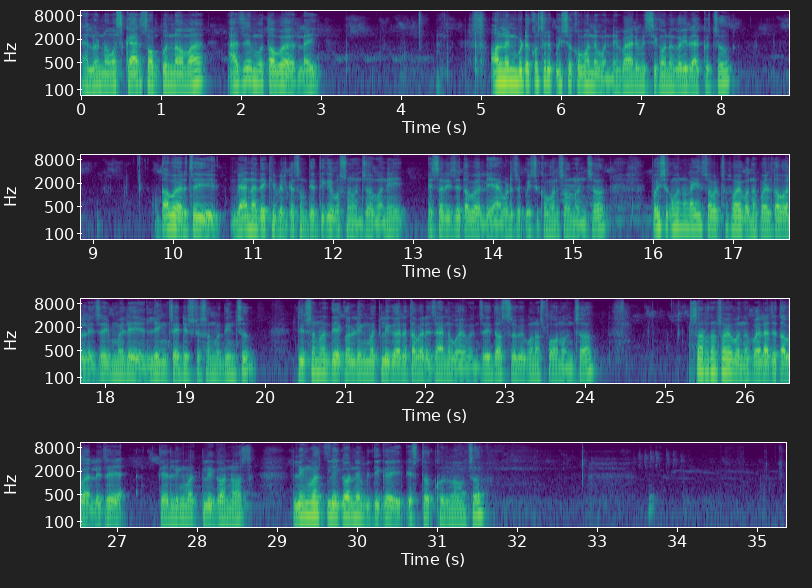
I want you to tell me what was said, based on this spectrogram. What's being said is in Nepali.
हेलो नमस्कार सम्पूर्णमा। आजै म तपाईँहरूलाई अनलाइनबाट कसरी पैसा कमाउने भन्ने बारेमा सिकाउन गइरहेको छु। तपाईँहरू चाहिँ बिहानदेखि बेलुकासम्म त्यत्तिकै बस्नुहुन्छ भने यसरी चाहिँ तपाईँहरूले यहाँबाट चाहिँ पैसा कमाउन सक्नुहुन्छ। पैसा कमाउन लागि सबै सबैभन्दा पहिला तपाईँहरूले चाहिँ मैले लिङ्क चाहिँ डिस्क्रिप्सनमा दिन्छु। डिस्क्रिप्सनमा दिएको लिङ्कमा क्लिक गरेर तपाईँहरूले जानुभयो भने चाहिँ दस रुपियाँ बोनस पाउनुहुन्छ। सर्वप्रथम सबैभन्दा पहिला चाहिँ तपाईँहरूले चाहिँ त्यो लिङ्कमा क्लिक गर्नुहोस्। लिङ्कमा क्लिक गर्ने बित्तिकै यस्तो खुल्न आउँछ।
